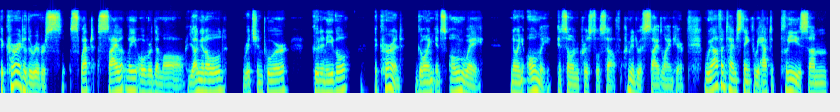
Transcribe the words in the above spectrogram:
The current of the river s- swept silently over them all, young and old, rich and poor, good and evil, the current going its own way, knowing only its own crystal self. I'm going to do a sideline here. We oftentimes think that we have to please some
